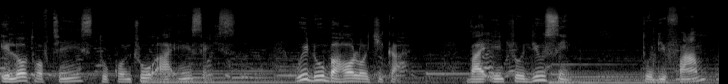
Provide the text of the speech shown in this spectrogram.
a lot of things to control our insects. We do biological by introducing to the farm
